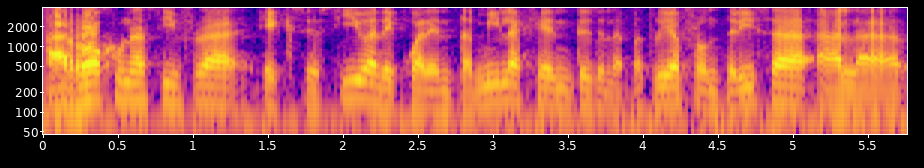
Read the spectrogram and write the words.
arroja una cifra excesiva de 40 mil agentes de la patrulla fronteriza a la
